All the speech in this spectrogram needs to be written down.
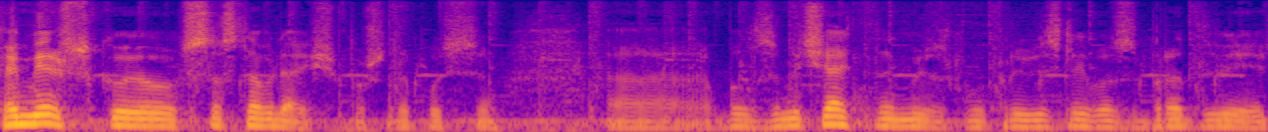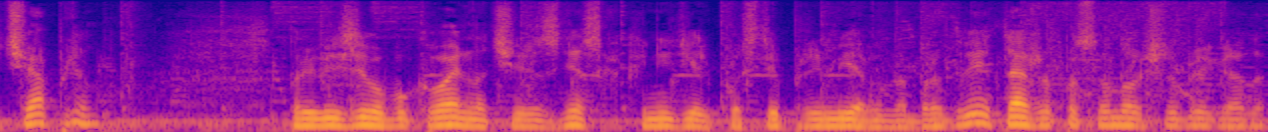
коммерческую составляющую. Потому что, допустим, э, был замечательный мюзикл, мы привезли его с Бродвея Чаплин, привезли его буквально через несколько недель после премьеры на Бродвее, та же постановочная бригада.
